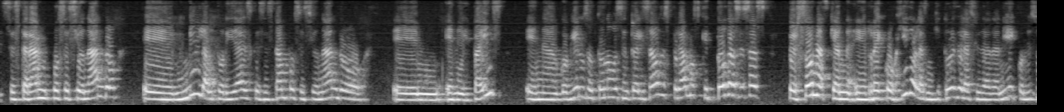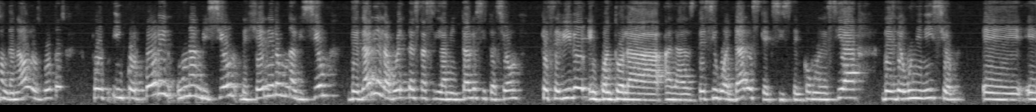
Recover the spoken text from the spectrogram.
se estarán posesionando, mil autoridades que se están posesionando en el país, en gobiernos autónomos centralizados. Esperamos que todas esas personas que han recogido las inquietudes de la ciudadanía y con eso han ganado los votos, pues incorporen una visión de género, una visión de darle la vuelta a esta lamentable situación que se vive en cuanto a, las desigualdades que existen. Como decía desde un inicio, eh,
